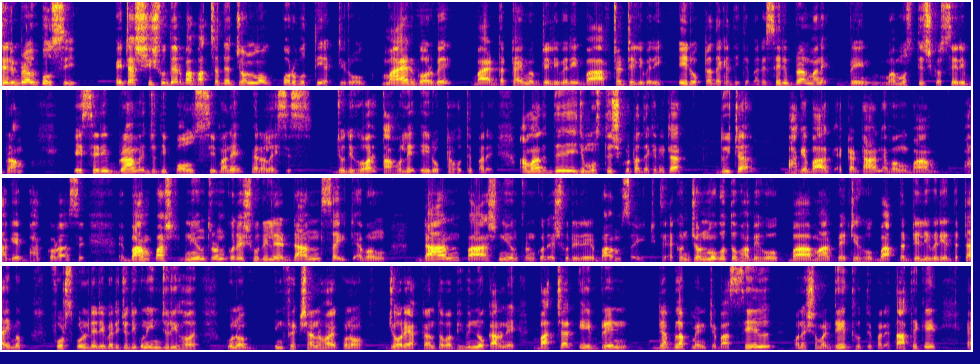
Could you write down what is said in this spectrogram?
Cerebral পলসি এটা শিশুদের বা বাচ্চাদের জন্ম পরবর্তী একটি রোগ। মায়ের গর্ভে বা at the time of delivery বা আফটার ডেলিভারি এই রোগটা দেখা দিতে পারে। সেরিব্রাল মানে ব্রেন বা মস্তিষ্ক সেরিব্রাম এই সেরিব্রামে যদি পলসি মানে প্যারালাইসিস যদি হয়, তাহলে এই রোগটা হতে পারে। আমাদের এই যে মস্তিষ্কটা দেখেন, এটা দুইটা ভাগে ভাগ, একটা ডান এবং বাম ভাগে ভাগ করা আছে। বাম পাশ নিয়ন্ত্রণ করে শরীরের ডান সাইড এবং ডান পাশ নিয়ন্ত্রণ করে শরীরের বাম সাইড এখন জন্মগতভাবে হোক বা মার পেটে হোক বা আপনার delivery at the time of forceful delivery যদি কোনো ইনজুরি হয়, কোনো ইনফেকশান হয়, কোনো জ্বরে আক্রান্ত বা বিভিন্ন কারণে বাচ্চার এই ব্রেন ডেভেলপমেন্টে বা সেল অনেক সময় ডেথ হতে পারে। তা থেকে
